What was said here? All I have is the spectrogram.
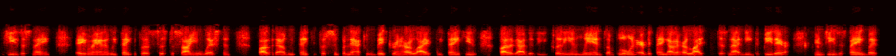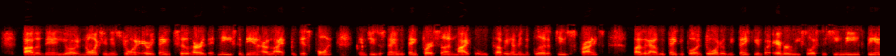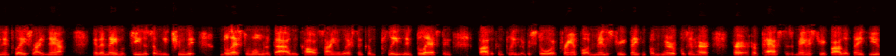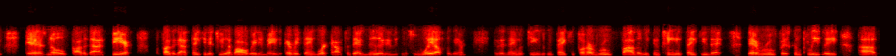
Jesus' name, amen. And we thank you for Sister Sonia Weston. Father God, we thank you for supernatural victory in her life. We thank you, Father God, that the Euroclydon winds are blowing everything out of her life that does not need to be there in Jesus' name. But Father, then your anointing is drawing everything to her that needs to be in her life at this point. In Jesus' name, we thank for her son Michael. We cover him in the blood of Jesus Christ. Father God, we thank you for a daughter. We thank you for every resource that she needs being in place right now. In the name of Jesus, that we truly bless the woman of God. We call Sonia Weston completely blessed and Father completely restored. Praying for a ministry. Thank you for miracles in her her her pastor's ministry. Father, thank you. There's no Father God fear. Father God, thank you that you have already made everything work out for their good and it's well for them in the name of Jesus. We thank you for her roof, Father. We continue to thank you that their roof is completely uh,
